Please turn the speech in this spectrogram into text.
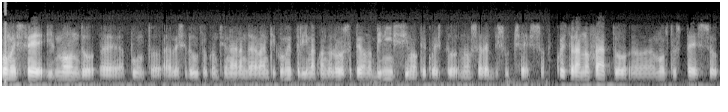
come se il mondo eh, appunto avesse dovuto continuare ad andare avanti come prima quando loro sapevano benissimo che questo non sarebbe successo. Questo l'hanno fatto eh, molto spesso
